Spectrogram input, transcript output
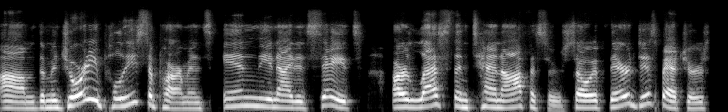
um, the majority of police departments in the united states are less than 10 officers. So if their dispatchers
